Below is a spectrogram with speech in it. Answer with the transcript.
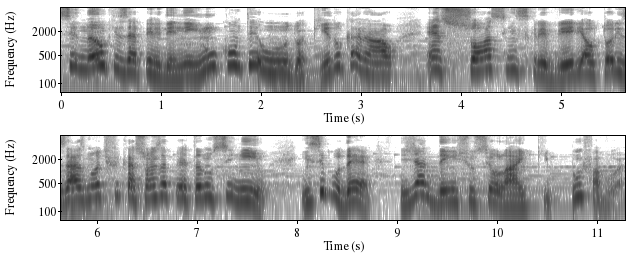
Se não quiser perder nenhum conteúdo aqui do canal, é só se inscrever e autorizar as notificações apertando o sininho. E se puder, já deixe o seu like, por favor.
